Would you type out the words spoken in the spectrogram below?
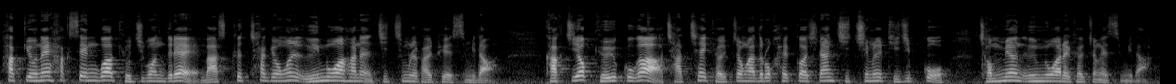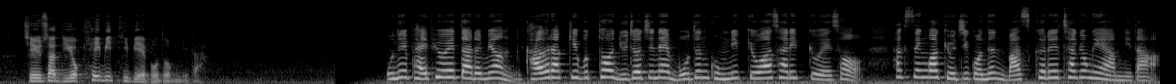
학교 내 학생과 교직원들의 마스크 착용을 의무화하는 지침을 발표했습니다. 각 지역 교육부가 자체 결정하도록 할 것이란 지침을 뒤집고 전면 의무화를 결정했습니다. 제휴사 뉴욕 KBTV의 보도입니다. 오늘 발표에 따르면 가을 학기부터 뉴저지 내 모든 공립교와 사립교에서 학생과 교직원은 마스크를 착용해야 합니다.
